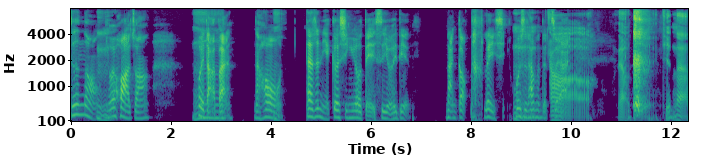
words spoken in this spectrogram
就是那种你会化妆、嗯、会打扮，嗯、然后、嗯、但是你的个性又得是有一点难搞的 类型，嗯、或是他们的最爱。哦、了解，天哪！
